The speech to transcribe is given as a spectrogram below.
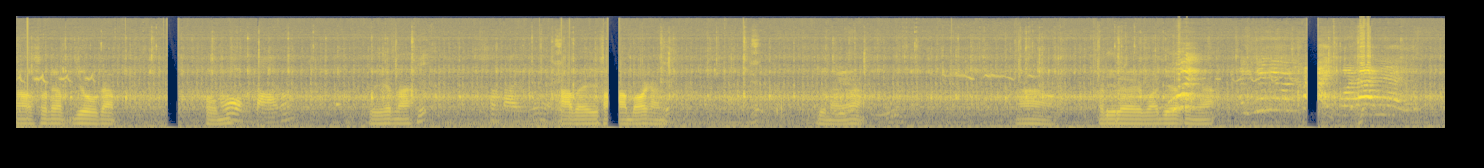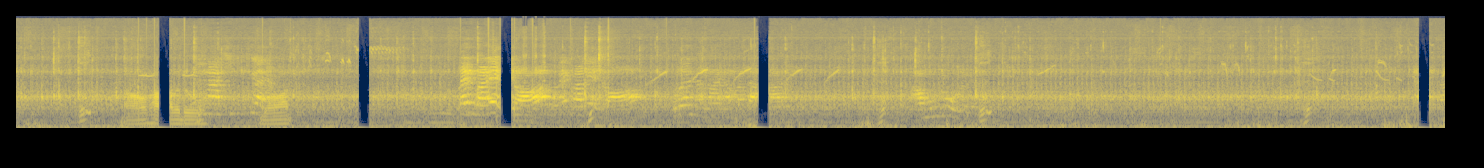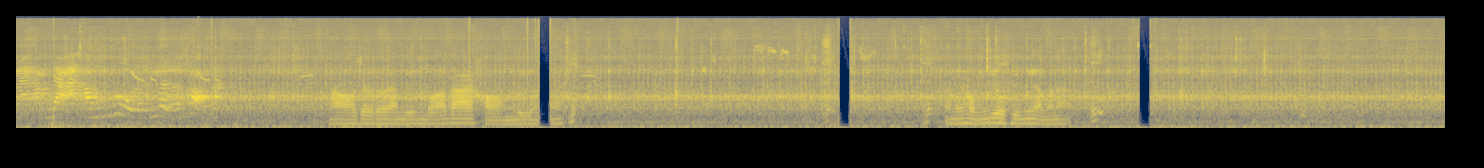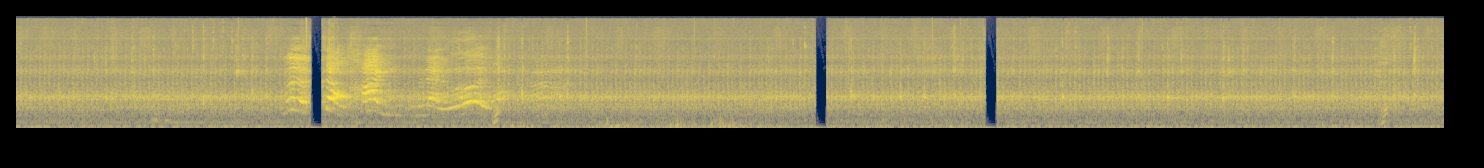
เอาสำหรับอยู่กับผมโอ้ตายเนาะเวฟนะสไนด์เนี่ยพาไปฟาร์มบอสกัน อยู่ไหนอะอ้าวพอดีเลยบอสเยอะตรงเนี้ยไอ้ที่นี่มันขายตัวได้แน่เลยเอาพาไปดูน่าขี้เกียจบอส เล่นมาเล่นเหรอเล่นมาเล่นเหรอเล่นอะไรธรรมดาเอามึงอยู่เลยอะไรธรรมดาเอามึงอยู่เลยเหลือแล้วสองอะ เราจะดูกันยิงบอสได้ของดีไหมอันนี้ผมอยู่พรีเมียมแล้วน่ะเหลือสองข้ายิงกูไม่ได้เลย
